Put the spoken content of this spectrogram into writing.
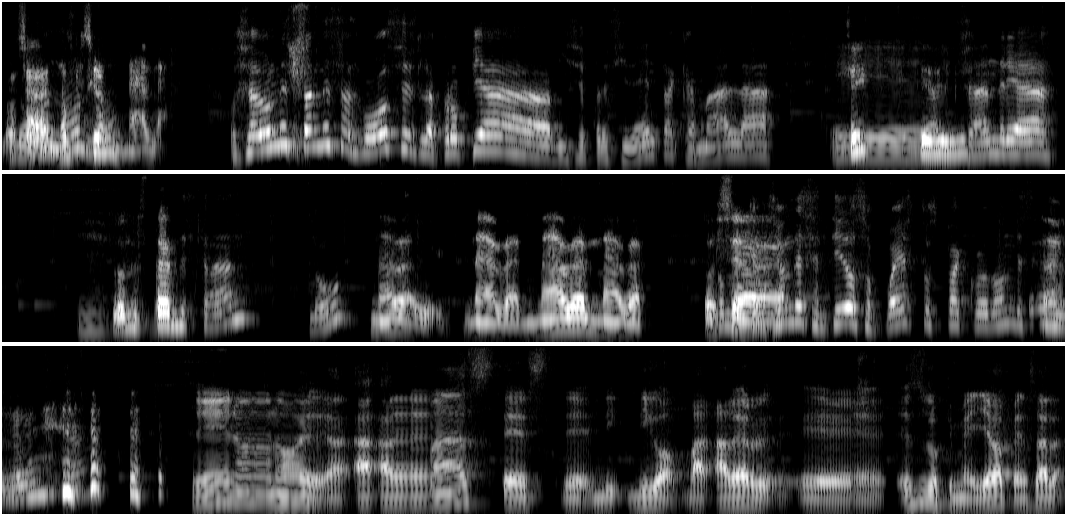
o sea, no, pusieron nada. O sea, ¿dónde están esas voces? La propia vicepresidenta Kamala, eh, Alexandria. ¿Dónde están? ¿Dónde están? ¿no? Nada, güey, nada, nada, nada. O sea... canción de sentidos opuestos, Paco, ¿dónde está? Sí, no, no, no. Eh, además, este, digo, a ver, eh, eso es lo que me lleva a pensar.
